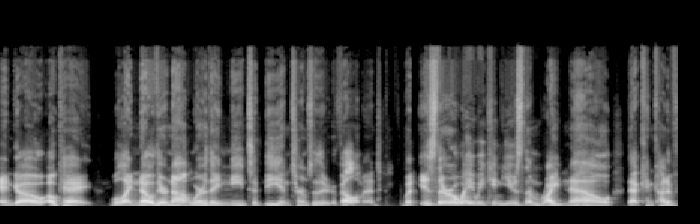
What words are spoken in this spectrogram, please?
and go, okay, well, I know they're not where they need to be in terms of their development, but is there a way we can use them right now that can kind of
